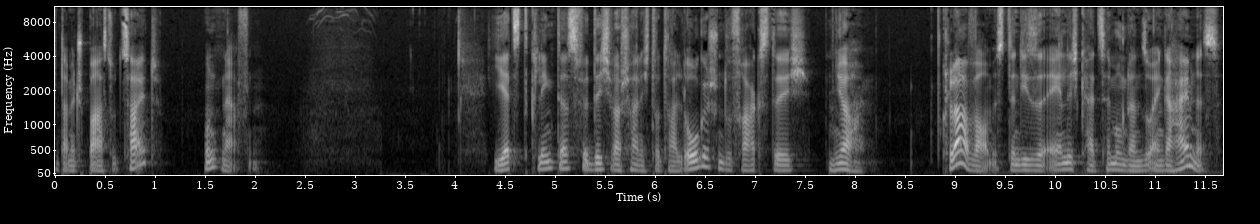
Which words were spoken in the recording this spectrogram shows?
Und damit sparst du Zeit und Nerven. Jetzt klingt das für dich wahrscheinlich total logisch und du fragst dich, ja, klar, warum ist denn diese Ähnlichkeitshemmung dann so ein Geheimnis?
